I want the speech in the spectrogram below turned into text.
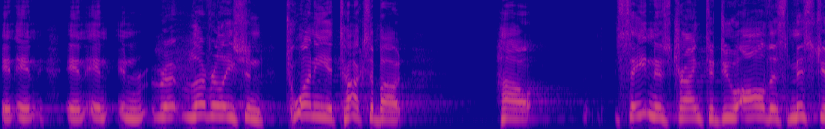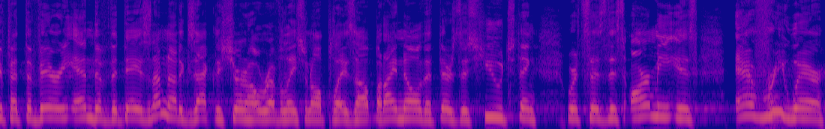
In, in, in, in, in Revelation 20, it talks about how Satan is trying to do all this mischief at the very end of the days. And I'm not exactly sure how Revelation all plays out, but I know that there's this huge thing where it says this army is everywhere.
